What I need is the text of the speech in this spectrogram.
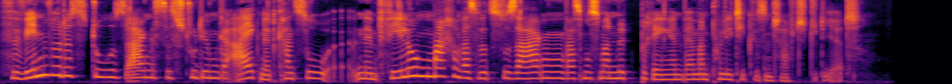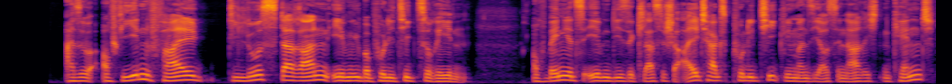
Für wen würdest du sagen, ist das Studium geeignet? Kannst du eine Empfehlung machen? Was würdest du sagen, was muss man mitbringen, wenn man Politikwissenschaft studiert? Also auf jeden Fall die Lust daran, eben über Politik zu reden auch wenn jetzt eben diese klassische Alltagspolitik, wie man sie aus den Nachrichten kennt,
